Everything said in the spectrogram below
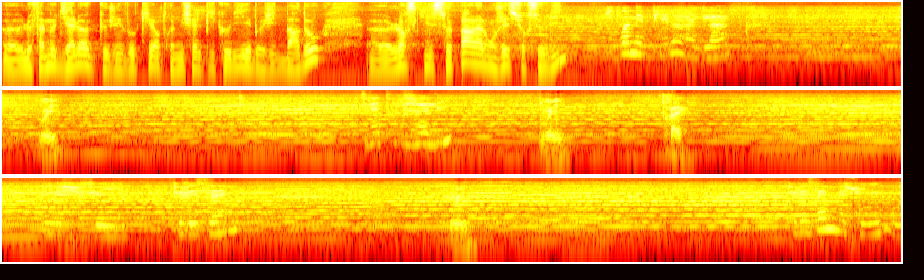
euh, le fameux dialogue que j'ai évoqué entre Michel Piccoli et Brigitte Bardot, euh, lorsqu'ils se parlent allongés sur ce lit, Tu vois mes pieds dans la glace? Oui, Tu les trouves jolis oui. Très. Et mes chevilles, tu les aimes? Oui. Tu les aimes mes genoux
